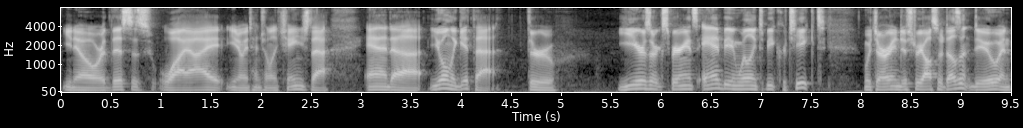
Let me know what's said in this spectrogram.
you know, or this is why I, you know, intentionally changed that. And uh, you only get that through years of experience and being willing to be critiqued, which our industry also doesn't do. And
